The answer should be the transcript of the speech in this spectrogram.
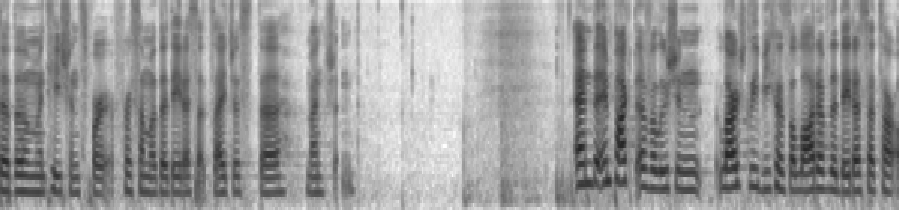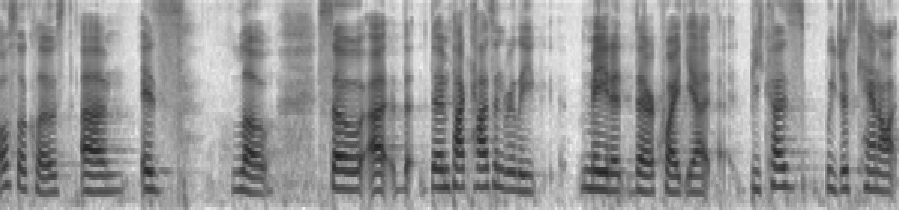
the, limitations for, for some of the data sets I just uh, mentioned. And the impact evolution, largely because a lot of the data sets are also closed, um, is low. So uh, the impact hasn't really made it there quite yet because we just cannot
